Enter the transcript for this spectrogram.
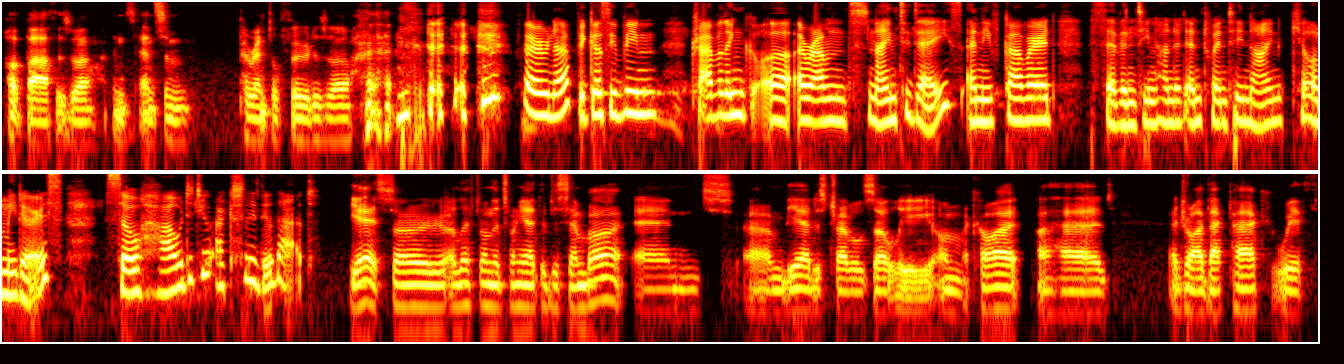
hot bath as well, and and some parental food as well. Fair enough, because you've been traveling uh, around 90 days and you've covered 1729 kilometers. So, how did you actually do that? Yeah, so I left on the 28th of December and um, yeah, I just traveled solely on my kite. I had a dry backpack with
